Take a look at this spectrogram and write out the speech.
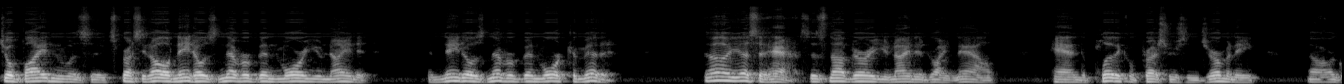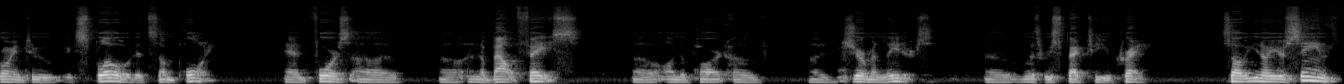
Joe Biden was expressing, oh, NATO's never been more united and NATO's never been more committed. Oh, yes, it has. It's not very united right now. And the political pressures in Germany uh, are going to explode at some point and force uh, uh, an about face uh, on the part of uh, German leaders uh, with respect to Ukraine. So, you know, you're seeing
